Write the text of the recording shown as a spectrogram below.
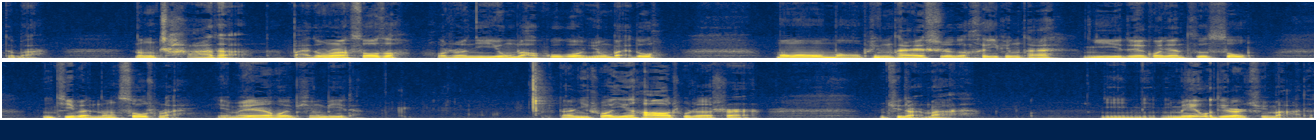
对吧？能查他，百度上搜搜，或者说你用不了 Google，你用百度，某某某某平台是个黑平台，你以这个关键词搜，你基本能搜出来，也没人会屏蔽他。但是你说银行要出这个事儿，你去哪儿骂他？你你你没有地儿去骂他。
